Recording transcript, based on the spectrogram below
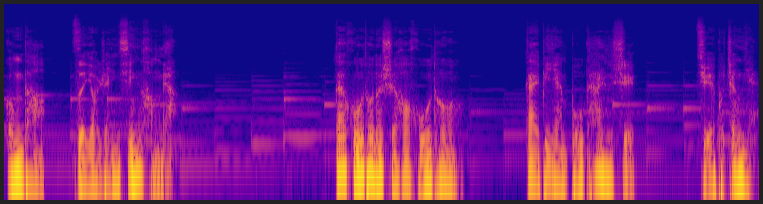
公道自有人心衡量。该糊涂的时候糊涂，该闭眼不看时，绝不睁眼。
